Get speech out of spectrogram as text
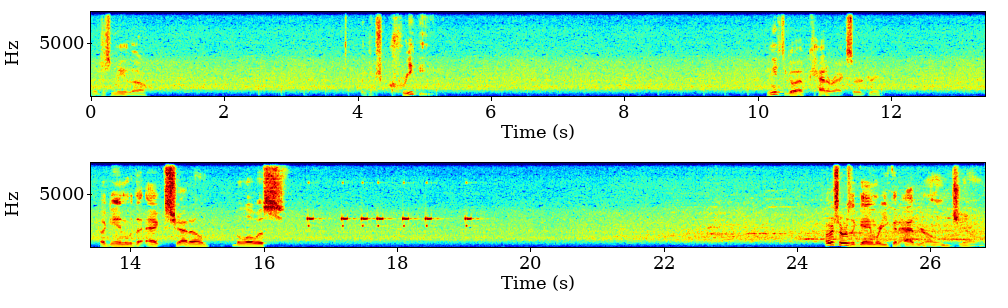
Not just me though. Like it's creepy. He needs to go have cataract surgery. Again with the X shadow below us. I wish there was a game where you could have your own gym.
